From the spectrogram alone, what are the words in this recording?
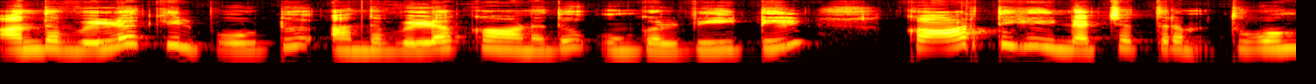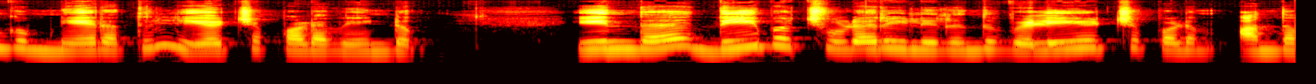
அந்த விளக்கில் போட்டு அந்த விளக்கானது உங்கள் வீட்டில் கார்த்திகை நட்சத்திரம் துவங்கும் நேரத்தில் ஏற்றப்பட வேண்டும். இந்த தீபச் சுடரிலிருந்து வெளியேற்றப்படும் அந்த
